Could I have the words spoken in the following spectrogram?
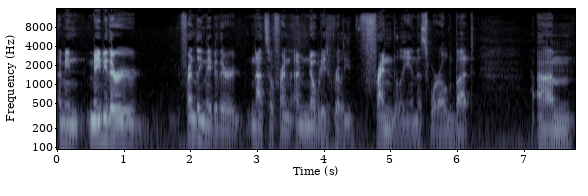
I mean, maybe they're friendly, maybe they're not so friendly. I mean, nobody's really friendly in this world, but um,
